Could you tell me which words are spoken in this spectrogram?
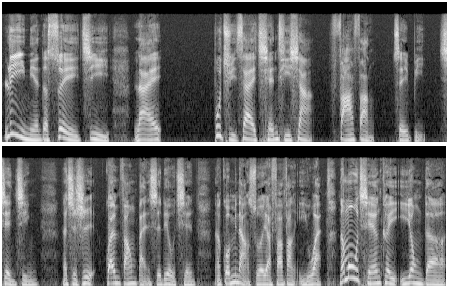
历年的岁计来不举在前提下发放这笔。现金，那只是官方版是六千，那国民党说要发放一万。那目前可以移用的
